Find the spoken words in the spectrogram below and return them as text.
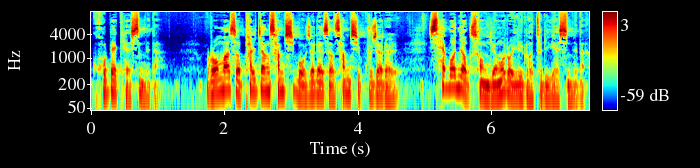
고백했습니다. 로마서 8장 35절에서 39절을 세번역 성경으로 읽어 드리겠습니다.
